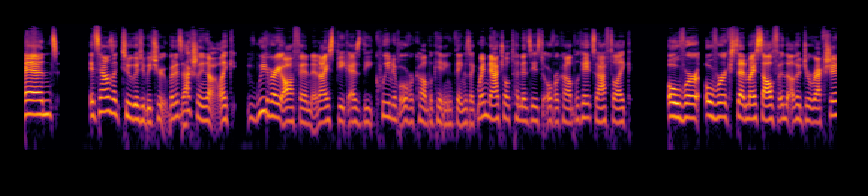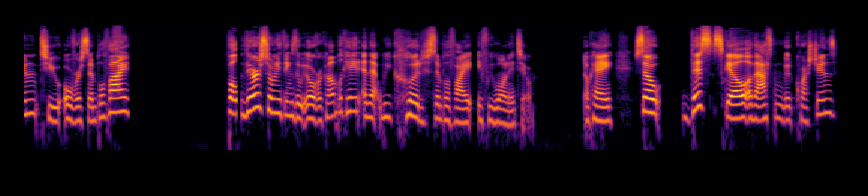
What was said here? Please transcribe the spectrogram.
And it sounds like too good to be true, but it's actually not. Like we very often, and I speak as the queen of overcomplicating things. Like my natural tendency is to overcomplicate, so I have to like over overextend myself in the other direction to oversimplify. But there are so many things that we overcomplicate and that we could simplify if we wanted to. Okay? So, this skill of asking good questions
